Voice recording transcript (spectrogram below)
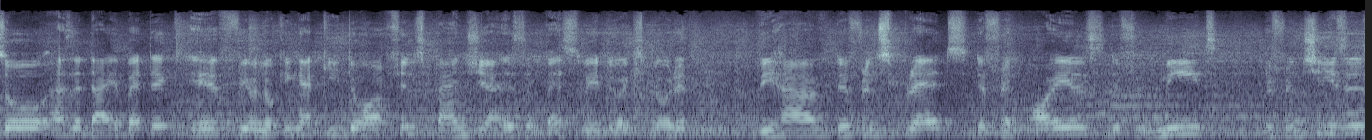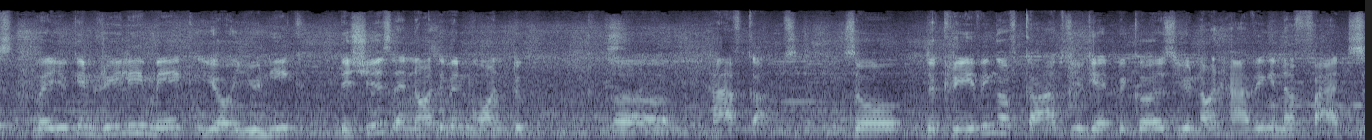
So as a diabetic, if you're looking at keto options, Pangea is the best way to explore it. We have different spreads, different oils, different meats, different cheeses, where you can really make your unique dishes and not even want to uh, have carbs. So the craving of carbs you get because you're not having enough fats.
